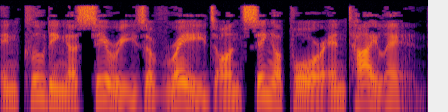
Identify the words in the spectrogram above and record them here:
including a series of raids on Singapore and Thailand.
